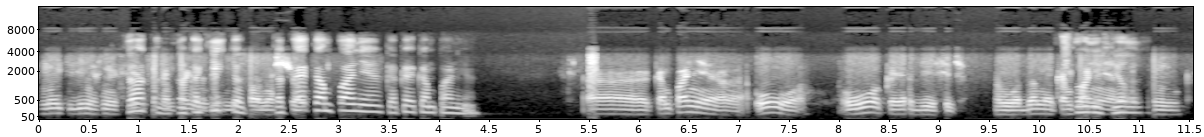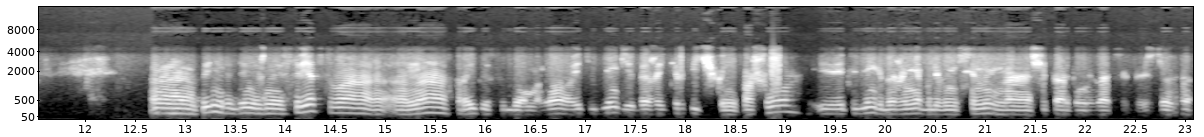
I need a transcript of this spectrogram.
но эти денежные средства как, компания а какие, как, Какая компания? Какая компания? А, компания ООО, ООО КР-10. Вот, данная компания... Что они? Э, приняли денежные средства э, на строительство дома. Но эти деньги, даже и кирпичика не пошло, и эти деньги даже не были внесены на счета организации. То есть это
